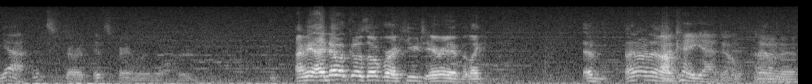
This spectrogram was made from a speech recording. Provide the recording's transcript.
Yeah, it's fair. It's fairly watered. I mean, I know it goes over a huge area, but like, um, I don't know. Okay, yeah, don't. I don't Um, know.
